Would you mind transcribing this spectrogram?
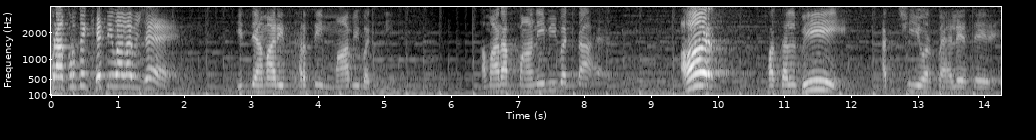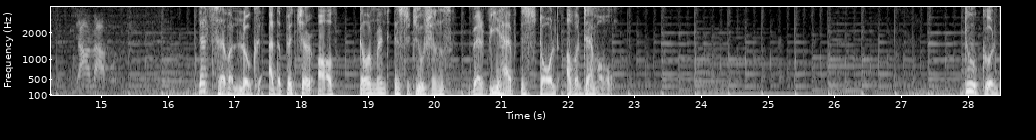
प्राकृतिक खेती वाला विषय है इससे हमारी धरती माँ भी बचती है हमारा पानी भी बचता है और फसल भी अच्छी और पहले से ज्यादा होती है Let's have a look at the picture of government institutions where we have installed our demo. Do good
